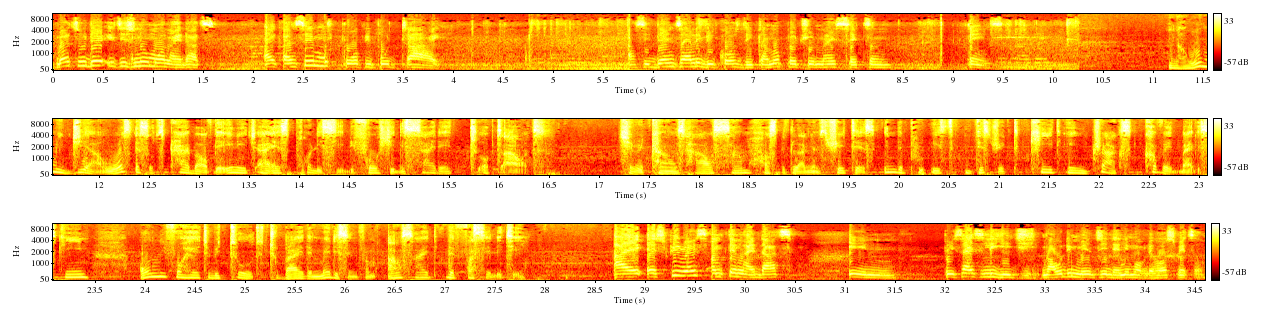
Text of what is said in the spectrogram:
But today, it is no more like that. I can say most poor people die accidentally because they cannot patronize certain things. Naomi Dia was a subscriber of the NHIS policy before she decided to opt out. She recounts how some hospital administrators in the Pru East district keyed in drugs covered by the scheme only for her to be told to buy the medicine from outside the facility. I experienced something like that in precisely Yeji, I wouldn't mention the name of the hospital.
